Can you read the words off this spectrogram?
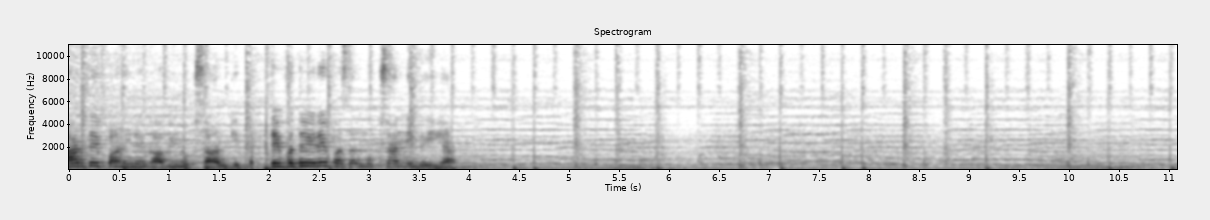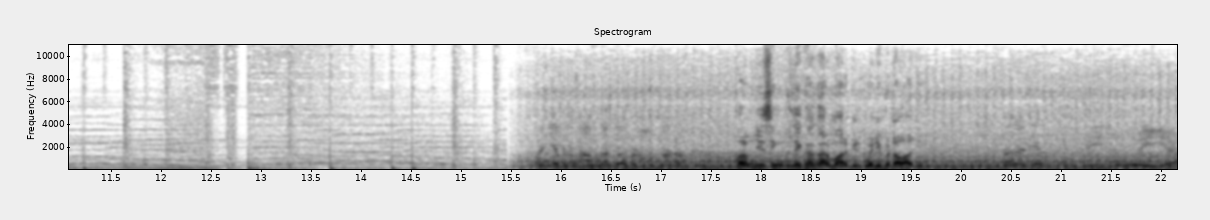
ਹੜ੍ਹ ਦੇ ਪਾਣੀ ਨੇ ਕਾਫੀ ਨੁਕਸਾਨ ਕੀਤਾ ਤੇ ਵਧੇਰੇ ਫਸਲ ਨੁਕਸਾਨੀ ਗਈ ਹੈ। ਭਾਜੀ ਆਪਣਾ ਨਾਮ ਦੱਸ ਦਿਓ ਆਪਣਾ ਅਹੁਦਾ ਦੱਸ ਦਿਓ। ਪਰਮਜੀਤ ਸਿੰਘ ਲੇਖਾਕਾਰ market committee Batala ji. Sir ਅਜੇ ਖਰੀਦ ਸ਼ੁਰੂ ਹੋਈ ਹੈ।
